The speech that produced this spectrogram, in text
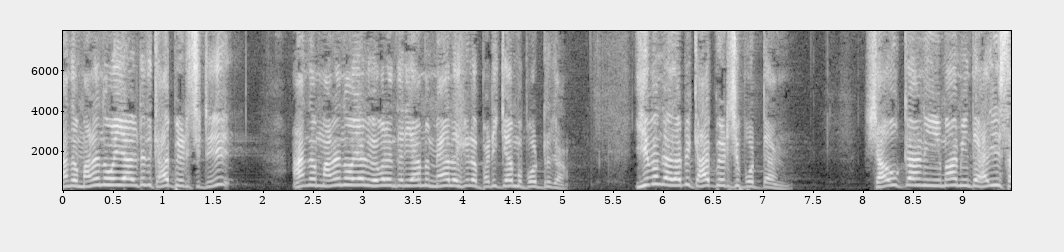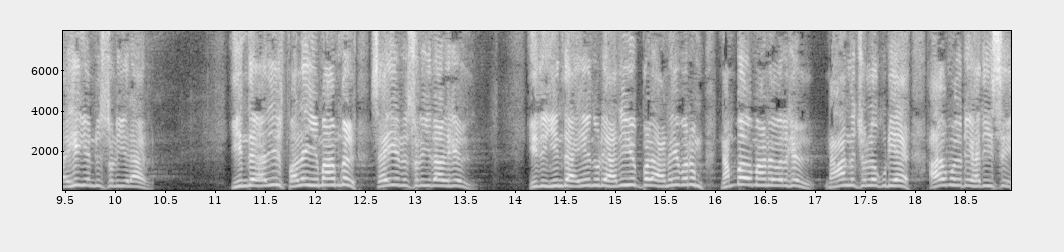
அந்த மனநோயாளிட்டு காப்பி அடிச்சுட்டு அந்த மனநோயாளி விவரம் தெரியாமல் மேலே கீழே படிக்காமல் போட்டிருக்கான். இவங்க அதை அப்படி காப்பி அடித்து போட்டாங்க. ஷவுகான் இமாம் இந்த ஹதீஸ் சஹி என்று சொல்கிறார். இந்த ஹதீஸ் பல இமாம்கள் சஹி என்று சொல்கிறார்கள். இது இந்த ஐயனுடைய அறிவிப்பாளர் அனைவரும் நம்பகமானவர்கள். நாங்கள் சொல்லக்கூடிய அகமதுடைய ஹதீஸு.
